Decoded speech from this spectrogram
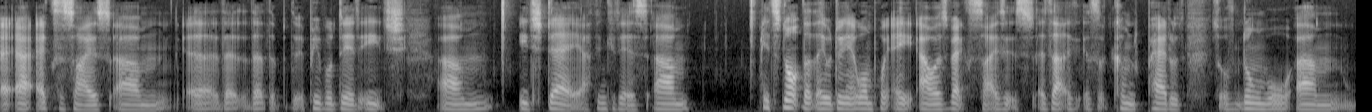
uh, exercise um, uh, that, that, the people did each um, each day. I think it is. Um, it's not that they were doing 1.8 hours of exercise. It's as that is compared with sort of normal, um,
